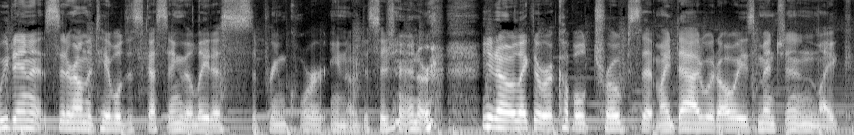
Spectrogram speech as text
We didn't sit around the table discussing the latest Supreme Court, you know, decision or, you know, like there were a couple tropes that my dad would always mention, like,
